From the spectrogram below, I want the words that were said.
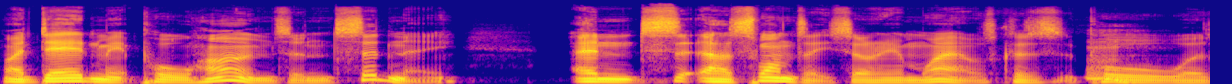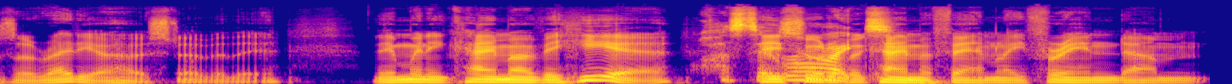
my dad met Paul Holmes in Sydney and uh, Swansea, sorry, in Wales, because Paul was a radio host over there. Then when he came over here, Oh, he sort of became a family friend um,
